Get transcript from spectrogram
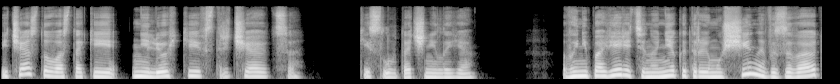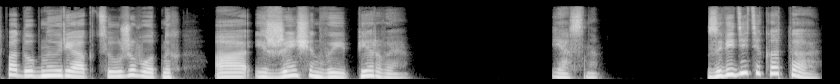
И часто у вас такие нелегкие встречаются, кисло уточнила я. Вы не поверите, но некоторые мужчины вызывают подобную реакцию у животных, а из женщин вы первая. Ясно. Заведите кота.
